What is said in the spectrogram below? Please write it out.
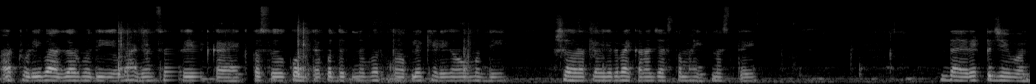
आठवडी बाजारमध्ये भाज्यांचा रेट काय कसं कोणत्या पद्धतीनं भरतं आपल्या खेडेगावामध्ये? शहरातल्या वगैरे बायकांना जास्त माहीत नसते. डायरेक्ट जेवण.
